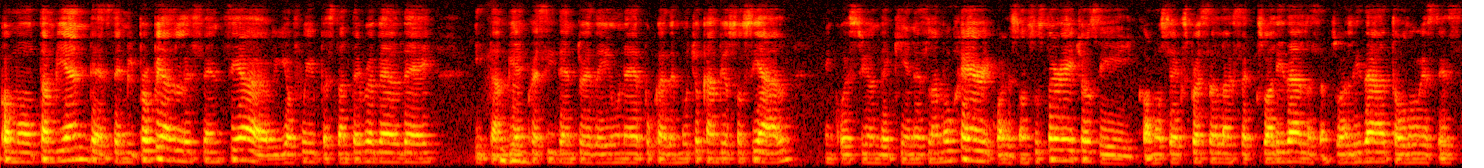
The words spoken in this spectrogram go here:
como también desde mi propia adolescencia, yo fui bastante rebelde y también crecí dentro de una época de mucho cambio social en cuestión de quién es la mujer y cuáles son sus derechos y cómo se expresa la sexualidad, la sensualidad, todos estos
